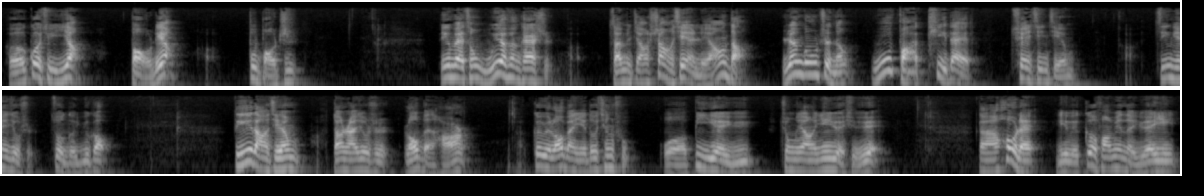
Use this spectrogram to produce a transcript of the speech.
和过去一样保量啊不保质。另外，从五月份开始，咱们将上线两档人工智能无法替代的全新节目啊。今天就是做个预告。第一档节目当然就是老本行了，各位老板也都清楚，我毕业于中央音乐学院。但后来因为各方面的原因，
